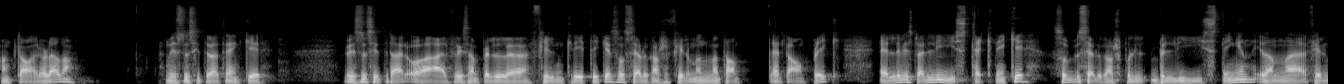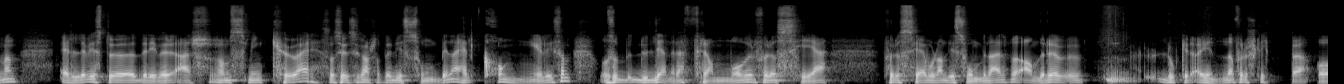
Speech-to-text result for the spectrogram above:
han klarer det. da. Hvis du sitter der og tenker hvis du sitter der og er f.eks. Eh, filmkritiker, så ser du kanskje filmen med et helt annet blikk. Eller hvis du er lystekniker, så ser du kanskje på belysningen i den eh, filmen. Eller hvis du driver, er som sminkør, så syns du kanskje at de zombiene er helt konge, liksom. Og så du lener deg framover for å se, for å se hvordan de zombiene er. Andre øh, lukker øynene for å slippe å,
